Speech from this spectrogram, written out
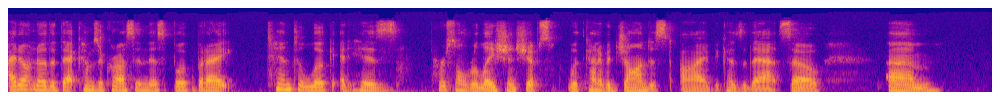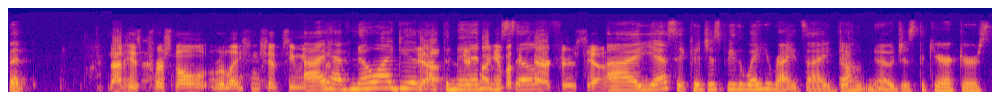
I don't know that that comes across in this book, but I tend to look at his personal relationships with kind of a jaundiced eye because of that. So, um, but not his personal relationships. You mean? I have no idea yeah, about the man you're talking himself. about the characters. Yeah. Uh, yes, it could just be the way he writes. I don't yeah. know, just the characters.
